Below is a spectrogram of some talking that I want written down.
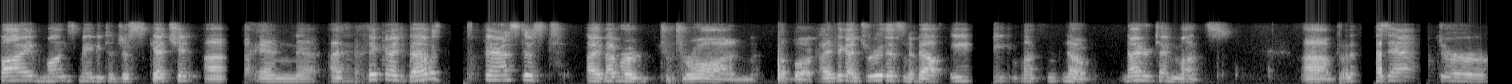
five months maybe to just sketch it. Uh, and uh, I think I, that was the fastest I've ever drawn a book. I think I drew this in about eight, eight months, no, nine or 10 months. Um, but that's after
